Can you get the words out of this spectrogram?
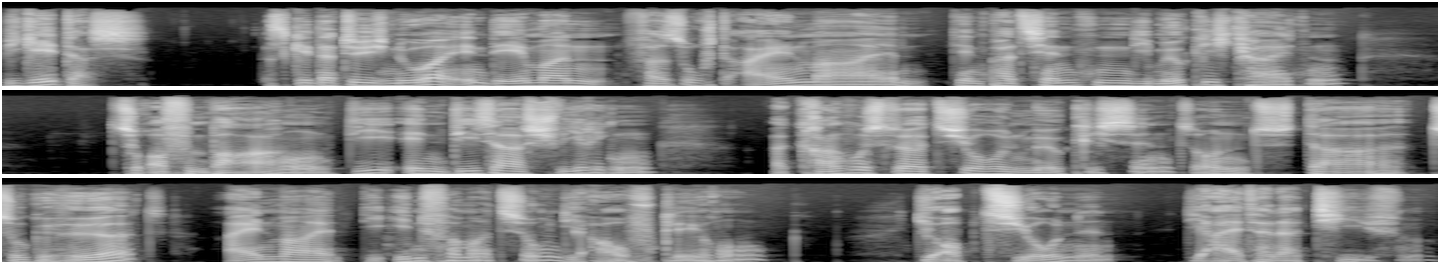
Wie geht das? Das geht natürlich nur, indem man versucht einmal den Patienten die Möglichkeiten zu offenbaren, die in dieser schwierigen Erkrankungssituation möglich sind. Und dazu gehört einmal die Information, die Aufklärung, die Optionen, die Alternativen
